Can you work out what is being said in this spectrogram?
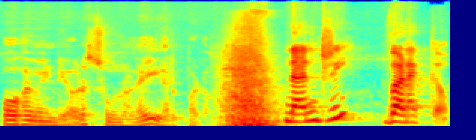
போக வேண்டிய ஒரு சூழ்நிலை ஏற்படும். நன்றி வணக்கம்.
